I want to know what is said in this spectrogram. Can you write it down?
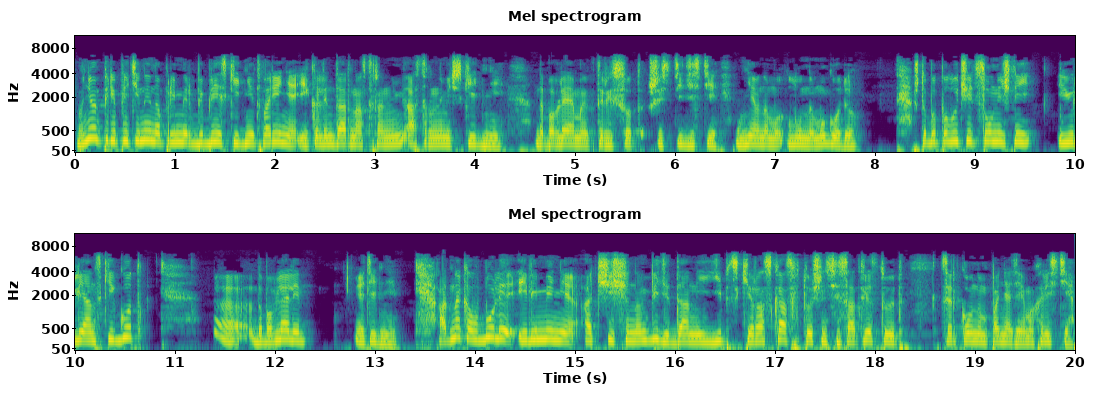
В нем переплетены, например, библейские дни творения и календарно-астрономические дни, добавляемые к 360-дневному лунному году. Чтобы получить солнечный юлианский год, э, добавляли эти дни. Однако в более или менее очищенном виде данный египетский рассказ в точности соответствует церковным понятиям о Христе.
